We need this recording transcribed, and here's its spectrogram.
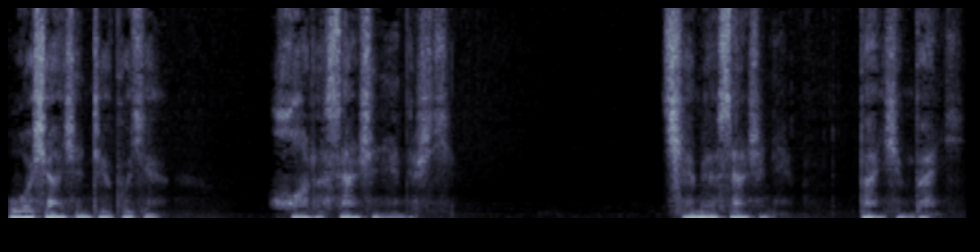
我相信这部经花了三十年的时间。前面三十年半信半疑。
